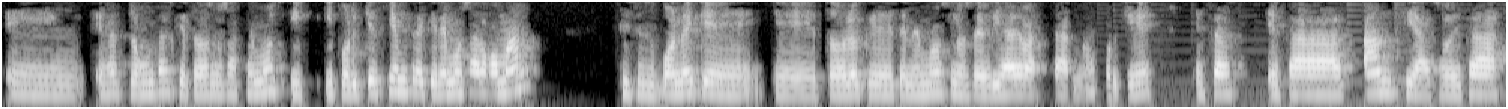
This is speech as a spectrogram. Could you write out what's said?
eh, esas preguntas que todos nos hacemos y, por qué siempre queremos algo más si se supone que, que, todo lo que tenemos nos debería de bastar, ¿no? ¿Por qué esas, esas ansias o esa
